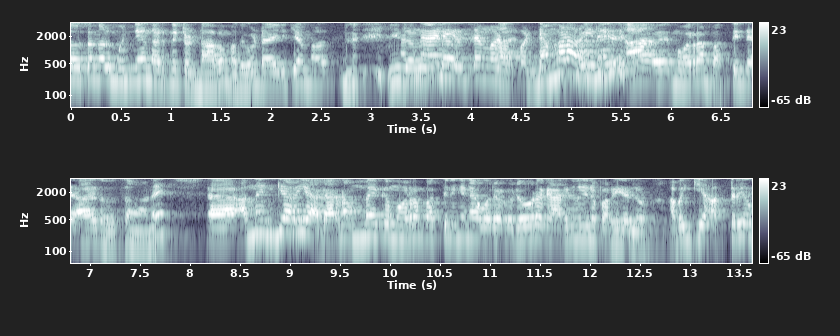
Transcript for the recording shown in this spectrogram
ദിവസങ്ങൾ മുന്നേ നടന്നിട്ടുണ്ടാവും. അതുകൊണ്ടായിരിക്കാം ഈ ദിവസം നമ്മളറിയുന്നത് ആ മുഹറം പത്തിന്റെ ആ ദിവസമാണ്. അന്ന് എനിക്കറിയാം. കാരണം ഉമ്മയൊക്കെ മുറം പത്തിന് ഇങ്ങനെ ഓരോ ഓരോരോ കാര്യങ്ങൾ ഇങ്ങനെ പറയുമല്ലോ. അപ്പൊ എനിക്ക് അത്രയും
